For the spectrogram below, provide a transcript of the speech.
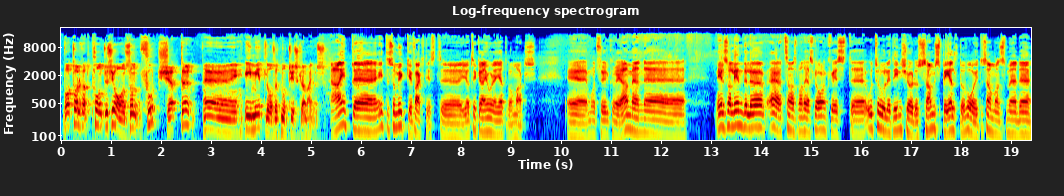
Vad talar för att Pontus Jansson fortsätter eh, i mittlåset mot Tyskland, Magnus? Ja, inte, inte så mycket faktiskt. Eh, jag tycker han gjorde en jättebra match eh, mot Sydkorea, men eh, Nilsson Lindelöf är tillsammans med Andreas Granqvist eh, otroligt inkörd och samspelt och var ju tillsammans med eh,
